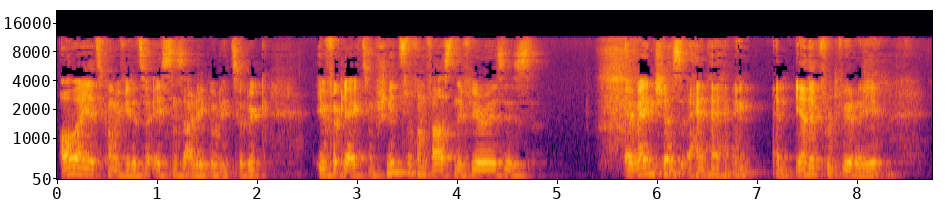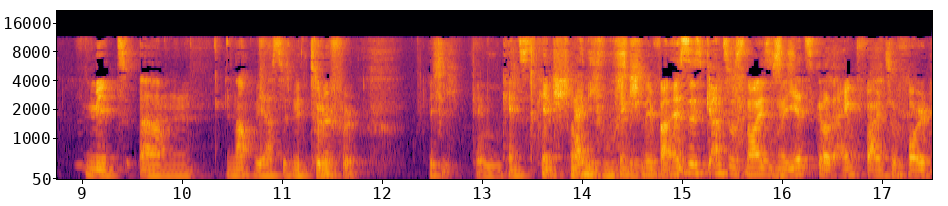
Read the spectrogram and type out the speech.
aber jetzt komme ich wieder zur Essensallegorie zurück. Im Vergleich zum Schnitzel von Fast and the Furious ist Avengers eine, ein, ein Erdäpfelpüree mit, ähm, na, wie heißt das, mit Trüffel. Ich, ich kenn, Kennst, kennst schon? Nein, ich wusste kennst nicht. schon Es ist ganz was Neues, ist mir jetzt gerade eingefallen, so voll.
